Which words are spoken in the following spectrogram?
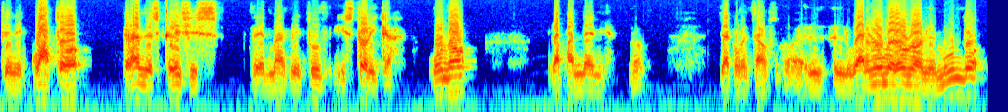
tiene cuatro grandes crisis de magnitud histórica. Uno, la pandemia, ¿no? Ya comentamos, ¿no? el, el lugar número uno en el mundo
